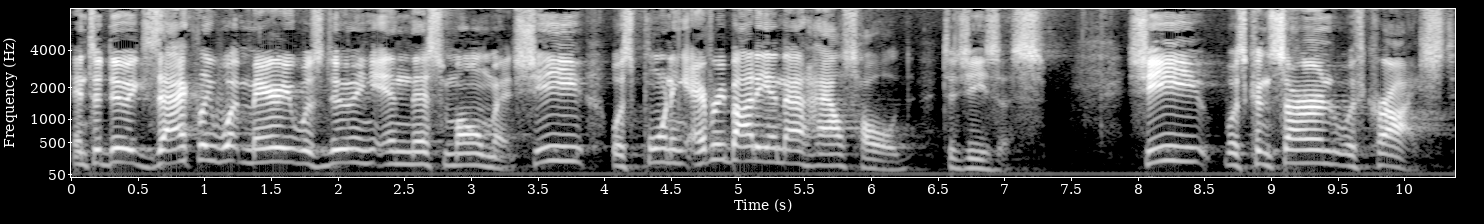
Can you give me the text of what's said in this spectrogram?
and to do exactly what Mary was doing in this moment. She was pointing everybody in that household to Jesus. She was concerned with Christ.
